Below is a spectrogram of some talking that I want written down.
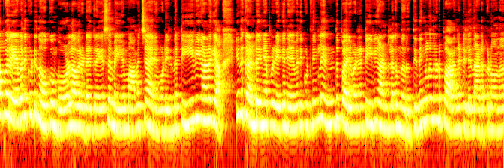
അപ്പോൾ രേവതിക്കുട്ടി നോക്കുമ്പോൾ അവരുടെ ഗ്രേസമ്മയും മാമച്ചായനും കൂടി ഇരുന്ന് ടി വി കാണുക. ഇത് കണ്ടു കഴിഞ്ഞപ്പോഴേക്കും രേവതിക്കുട്ടി നിങ്ങൾ എന്ത് പരിപാടിയാണ് ടി വി കാണില്ലൊക്കെ നിർത്തി? നിങ്ങൾ എന്നോട് പറഞ്ഞിട്ടില്ലേ നടക്കണമെന്ന്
